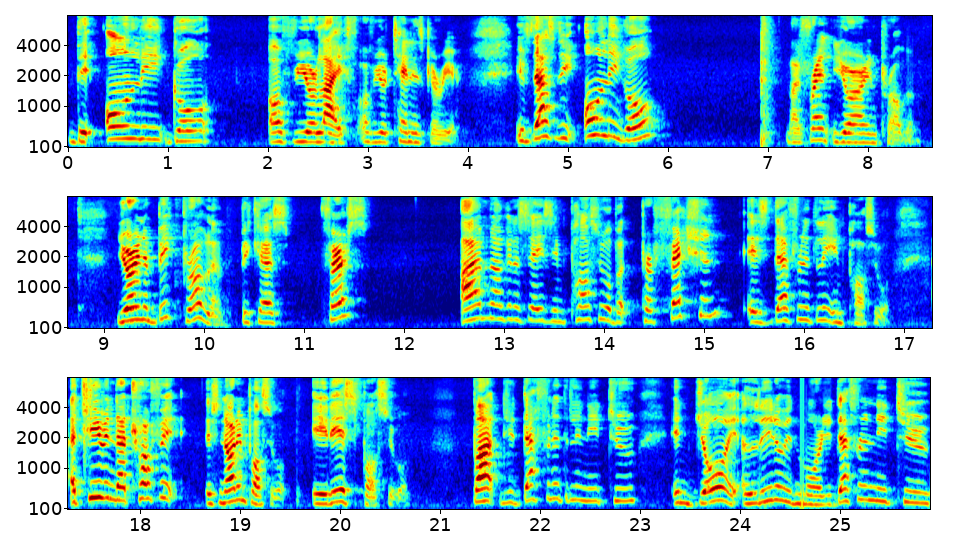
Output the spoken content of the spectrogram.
the only goal of your life of your tennis career. If that's the only goal my friend you are in problem. You're in a big problem because first i'm not going to say it's impossible but perfection is definitely impossible. Achieving that trophy is not impossible. It is possible. But you definitely need to enjoy a little bit more. You definitely need to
